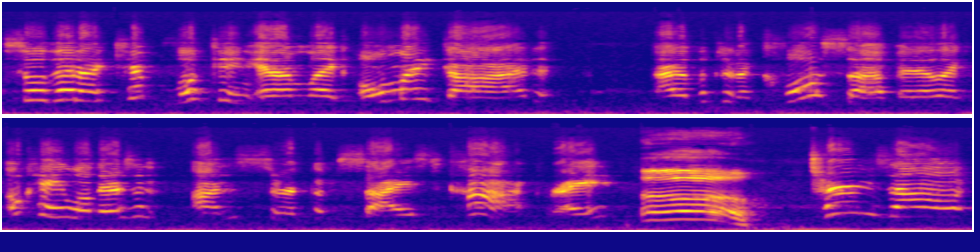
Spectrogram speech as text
so then I kept looking, and I'm like, oh my God. I looked at a close up, and I'm like, okay, well, there's an uncircumcised cock, right? Oh. Turns out,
